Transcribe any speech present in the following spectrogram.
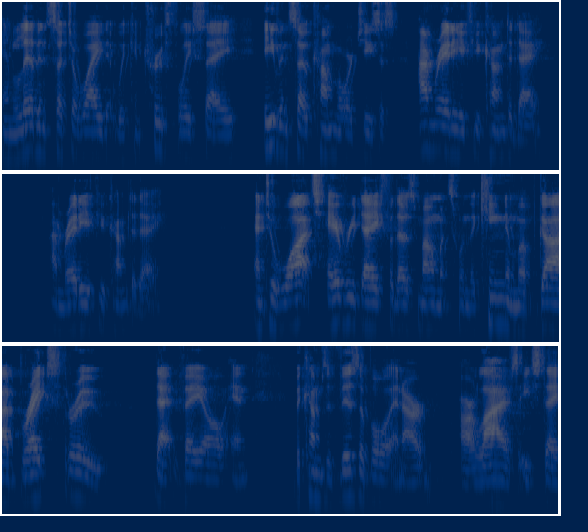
and live in such a way that we can truthfully say, Even so, come, Lord Jesus. I'm ready if you come today. I'm ready if you come today and to watch every day for those moments when the kingdom of God breaks through that veil and becomes visible in our, our lives each day.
